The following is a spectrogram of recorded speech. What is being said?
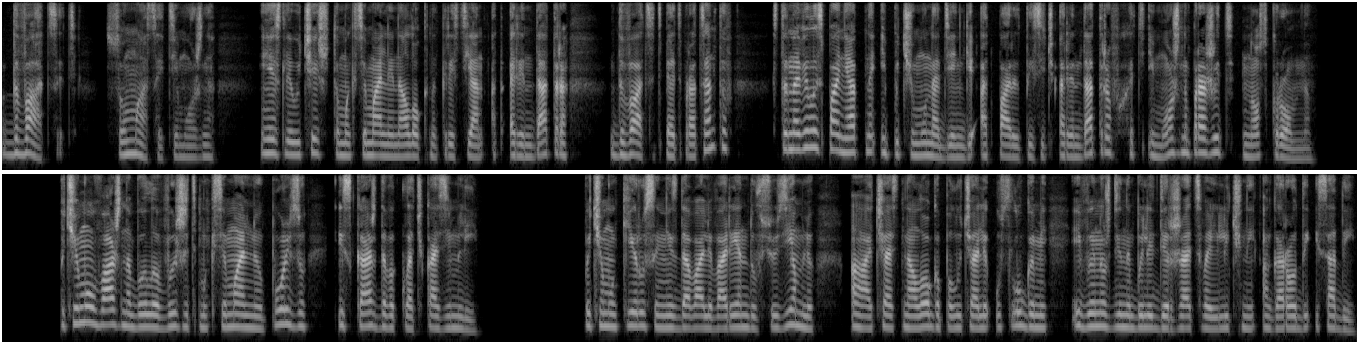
20! С ума сойти можно. Если учесть, что максимальный налог на крестьян от арендатора 25%, становилось понятно и почему на деньги от пары тысяч арендаторов хоть и можно прожить, но скромно. Почему важно было выжать максимальную пользу из каждого клочка земли? Почему кирусы не сдавали в аренду всю землю, а часть налога получали услугами и вынуждены были держать свои личные огороды и сады?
